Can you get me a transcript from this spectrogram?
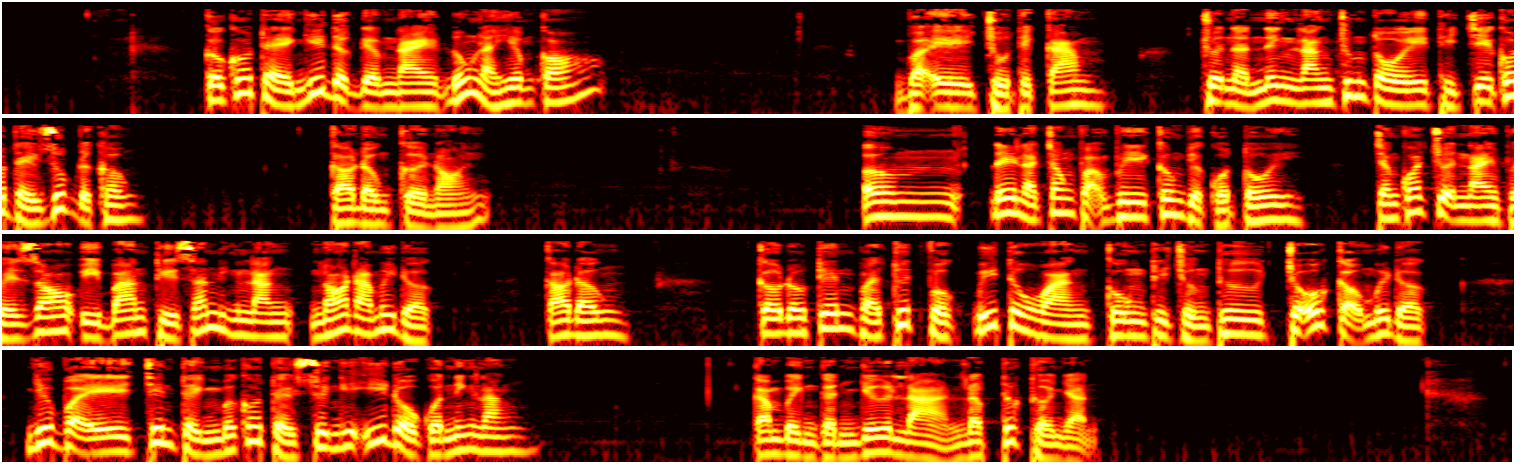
Cậu có thể nghĩ được điểm này đúng là hiếm có. Vậy Chủ tịch Cam, chuyện ở Ninh Lăng chúng tôi thì chỉ có thể giúp được không? Cao Đông cười nói. Ừm, đây là trong phạm vi công việc của tôi. Chẳng qua chuyện này phải do Ủy ban thị xã Ninh Lăng nói ra mới được. Cao Đông, cậu đầu tiên phải thuyết phục Bí thư Hoàng cùng thị trưởng thư chỗ cậu mới được. Như vậy trên tỉnh mới có thể suy nghĩ ý đồ của Ninh Lăng. Cam Bình gần như là lập tức thừa nhận.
